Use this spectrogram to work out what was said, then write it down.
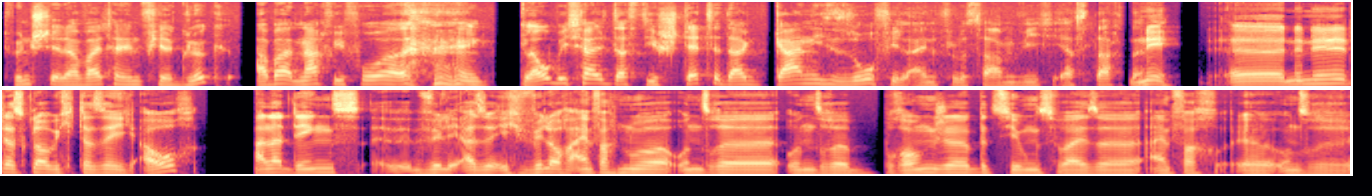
Ich wünsche dir da weiterhin viel Glück, aber nach wie vor glaube ich halt, dass die Städte da gar nicht so viel Einfluss haben, wie ich erst dachte. Nee, äh, nee, nee, das glaube ich tatsächlich auch. Allerdings äh, will also ich will auch einfach nur unsere unsere Branche beziehungsweise einfach äh, unsere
